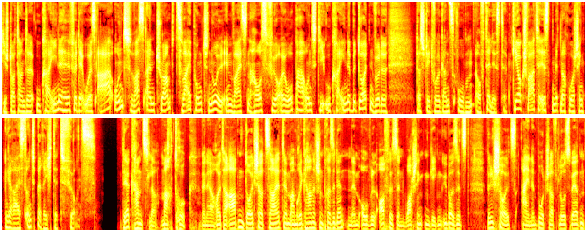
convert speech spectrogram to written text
Die stotternde Ukraine-Hilfe der USA und was ein Trump 2.0 im Weißen Haus für Europa und die Ukraine bedeuten würde. Das steht wohl ganz oben auf der Liste. Georg Schwarte ist mit nach Washington gereist und berichtet für uns. Der Kanzler macht Druck, wenn er heute Abend deutscher Zeit dem amerikanischen Präsidenten im Oval Office in Washington gegenüber sitzt, will Scholz eine Botschaft loswerden.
